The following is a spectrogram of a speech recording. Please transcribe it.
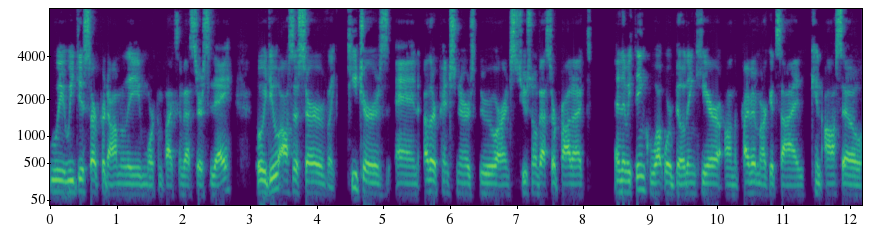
we, we do serve predominantly more complex investors today, but we do also serve like teachers and other pensioners through our institutional investor product. And then we think what we're building here on the private market side can also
